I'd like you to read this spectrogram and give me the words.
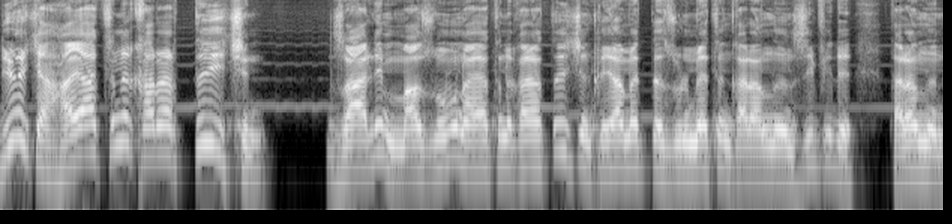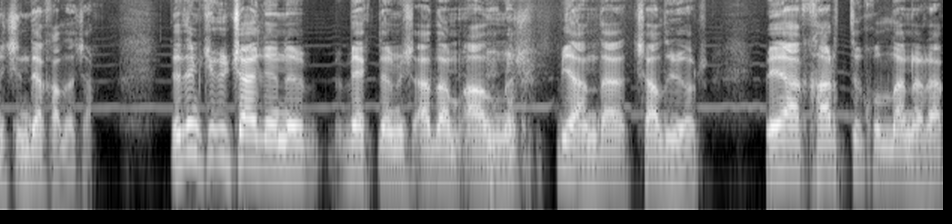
Diyor ki hayatını kararttığı için zalim mazlumun hayatını kararttığı için kıyamette zulmetin karanlığın zifiri karanlığın içinde kalacak. Dedim ki üç aylığını beklemiş adam almış bir anda çalıyor. Veya kartı kullanarak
